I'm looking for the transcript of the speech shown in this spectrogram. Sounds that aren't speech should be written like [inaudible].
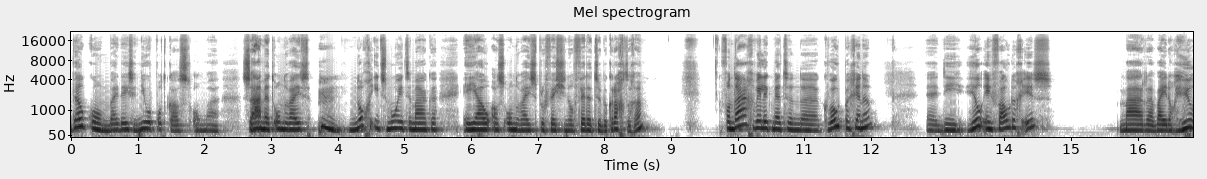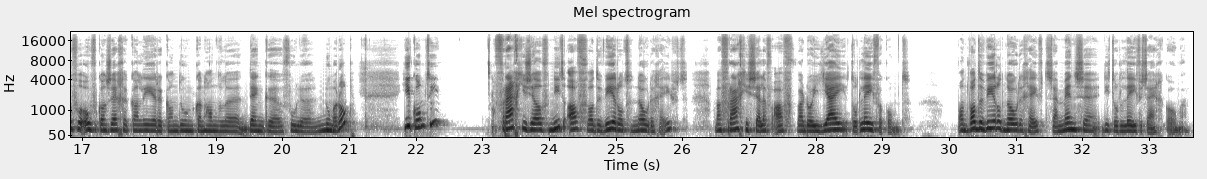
Welkom bij deze nieuwe podcast om uh, samen met onderwijs [clears throat] nog iets mooier te maken en jou als onderwijsprofessional verder te bekrachtigen. Vandaag wil ik met een uh, quote beginnen uh, die heel eenvoudig is, maar waar je nog heel veel over kan zeggen, kan leren, kan doen, kan handelen, denken, voelen, noem maar op. Hier komt hij. Vraag jezelf niet af wat de wereld nodig heeft, maar vraag jezelf af waardoor jij tot leven komt. Want wat de wereld nodig heeft, zijn mensen die tot leven zijn gekomen.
